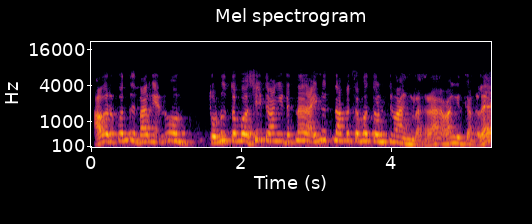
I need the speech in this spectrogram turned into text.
அவருக்கு வந்து பாருங்க இன்னும் தொண்ணூத்தொம்பது சீட் வாங்கிட்டு இருந்தா ஐநூத்தி நாற்பத்தொம்பது தொண்ணூத்தி வாங்கினாங்களா? வாங்கியிருக்காங்களே?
